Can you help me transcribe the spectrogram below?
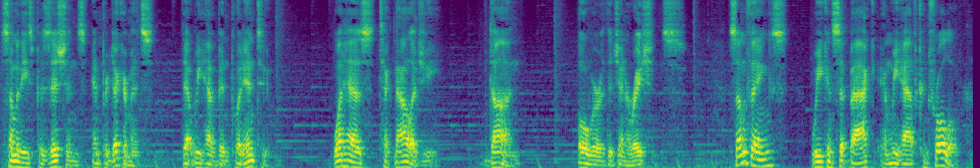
some of these positions and predicaments that we have been put into? What has technology done over the generations? Some things we can sit back and we have control over.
